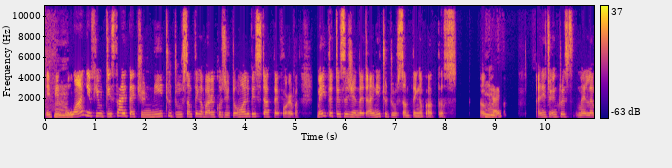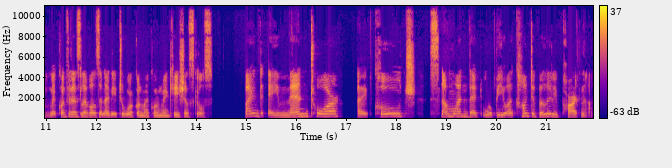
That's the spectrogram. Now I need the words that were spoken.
If you hmm. one, if you decide that you need to do something about it because you don't want to be stuck there forever, make the decision that I need to do something about this. Hmm. Okay. I need to increase my level, my confidence levels, and I need to work on my communication skills find a mentor, a coach, someone that will be your accountability partner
